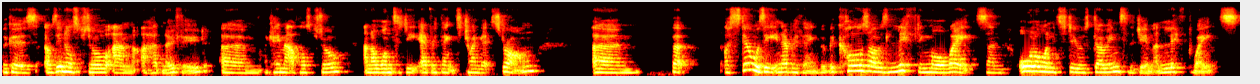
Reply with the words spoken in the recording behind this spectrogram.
because I was in hospital and I had no food. Um, I came out of hospital and I wanted to eat everything to try and get strong. Um, but I still was eating everything, but because I was lifting more weights and all I wanted to do was go into the gym and lift weights,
